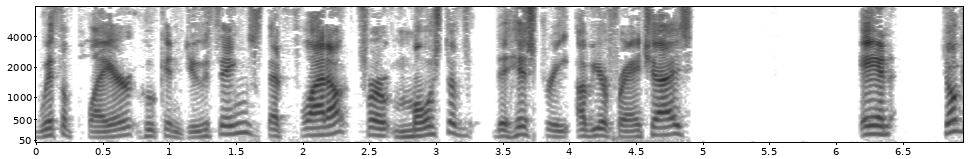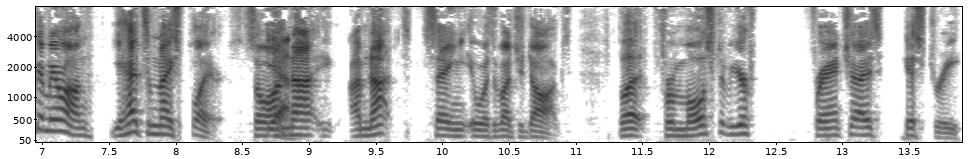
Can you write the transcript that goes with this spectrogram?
with a player who can do things that flat out for most of the history of your franchise. And don't get me wrong, you had some nice players. So yeah. I'm not I'm not saying it was a bunch of dogs. But for most of your franchise history,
